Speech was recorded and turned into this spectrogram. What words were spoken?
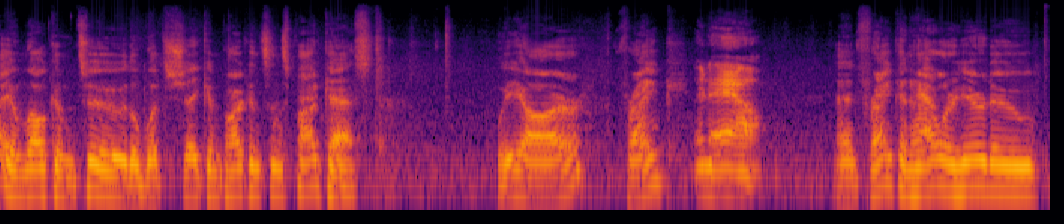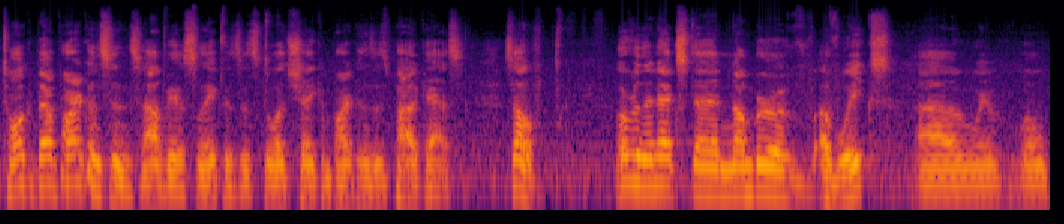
Hi, and welcome to the What's Shaking Parkinson's podcast. We are Frank, And Hal. and Frank and Hal are here to talk about Parkinson's, obviously, because it's the What's Shaking Parkinson's podcast. So, over the next uh, number of, of weeks, uh, we will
